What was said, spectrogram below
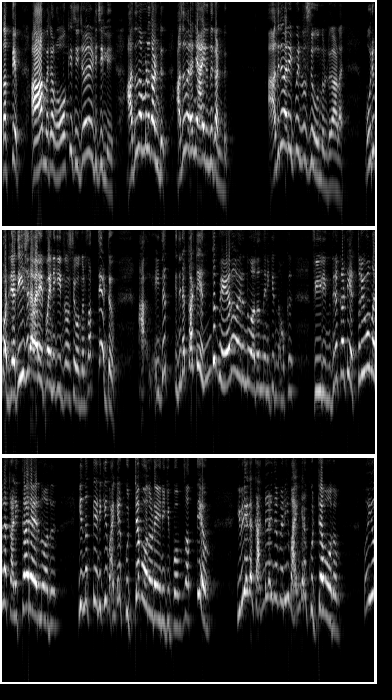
സത്യം. ആ മറ്റേ റോക്കി സിജോനെ ഇടിച്ചില്ലേ? അത് നമ്മൾ കണ്ട്. അതുവരെ ഞാൻ ഇരുന്ന് കണ്ട്. അതിന് വരെ ഇപ്പോൾ ഇൻട്രസ്റ്റ് തോന്നുന്നുണ്ട് കാണാൻ. ഒരുപാട് രതീശനെ വരെ ഇപ്പോൾ എനിക്ക് ഇൻട്രസ്റ്റ് തോന്നുന്നുണ്ട്. സത്യമായിട്ടും. ഇത് ഇതിനെക്കാട്ടി എന്ത് ഭേദമായിരുന്നു അതെന്ന് എനിക്ക് നമുക്ക് ഫീൽ ചെയ്യുന്നു. ഇതിനെക്കാട്ടി എത്രയോ നല്ല കളിക്കാരായിരുന്നു അത്. എന്നൊക്കെ എനിക്ക് ഭയങ്കര കുറ്റബോധം ഇവിടെ എനിക്കിപ്പം. സത്യം. ഇവരെയൊക്കെ കണ്ടു കഴിഞ്ഞപ്പോൾ എനിക്ക് ഭയങ്കര കുറ്റബോധം. അയ്യോ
